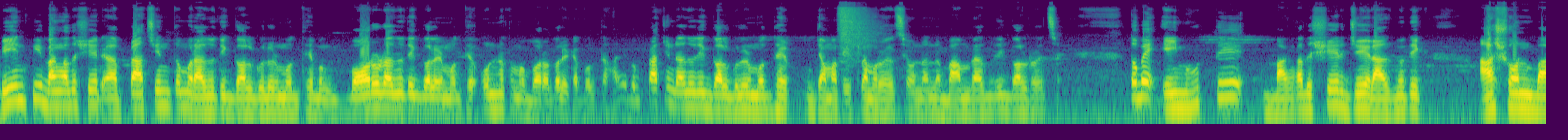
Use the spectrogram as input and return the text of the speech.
বিএনপি বাংলাদেশের প্রাচীনতম রাজনৈতিক দলগুলোর মধ্যে এবং বড় রাজনৈতিক দলের মধ্যে অন্যতম বড় দল এটা বলতে হয় এবং প্রাচীন রাজনৈতিক দলগুলোর মধ্যে জামাতে ইসলামও রয়েছে, অন্যান্য বাম রাজনৈতিক দল রয়েছে। তবে এই মুহূর্তে বাংলাদেশের যে রাজনৈতিক আসন বা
